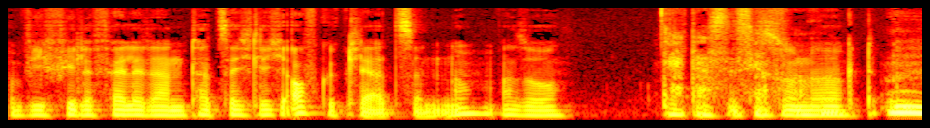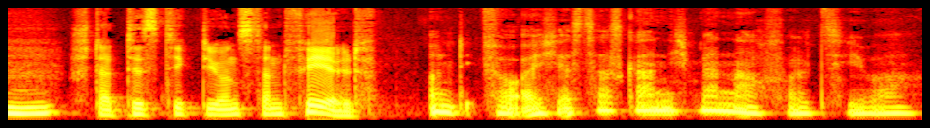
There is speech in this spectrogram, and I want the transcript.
wie viele Fälle dann tatsächlich aufgeklärt sind. Ne? Also ja, das ist ja so verrückt. eine mhm. Statistik, die uns dann fehlt. Und für euch ist das gar nicht mehr nachvollziehbar.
